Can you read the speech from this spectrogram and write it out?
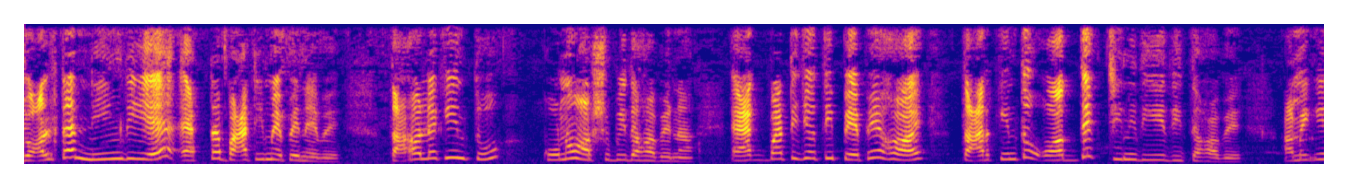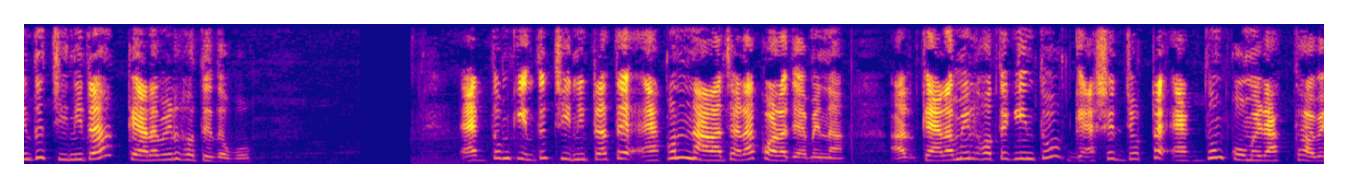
জলটা নিংড়িয়ে একটা বাটি মেপে নেবে। তাহলে কিন্তু কোনো অসুবিধা হবে না। এক বাটি যদি পেঁপে হয়, তার কিন্তু অর্ধেক চিনি দিয়ে দিতে হবে। আমি কিন্তু চিনিটা ক্যারামেল হতে দেবো। একদম কিন্তু চিনিটাতে এখন নাড়াচাড়া করা যাবে না। আর ক্যারামেল হতে কিন্তু গ্যাসের জোরটা একদম কমে রাখতে হবে।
